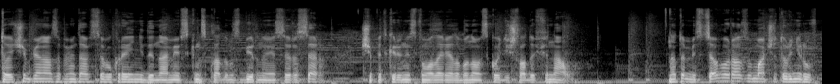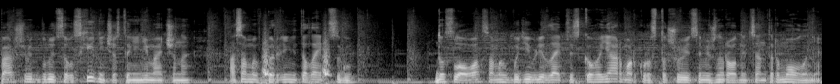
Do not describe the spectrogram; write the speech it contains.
Той чемпіонат запам'ятався в Україні динамівським складом збірної СРСР, що під керівництвом Валерія Лобановського дійшла до фіналу. Натомість цього разу матчі турніру вперше відбудуться у східній частині Німеччини, а саме в Берліні та Лейпцигу. До слова, саме в будівлі Лейпцизького ярмарку розташується міжнародний центр мовлення.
